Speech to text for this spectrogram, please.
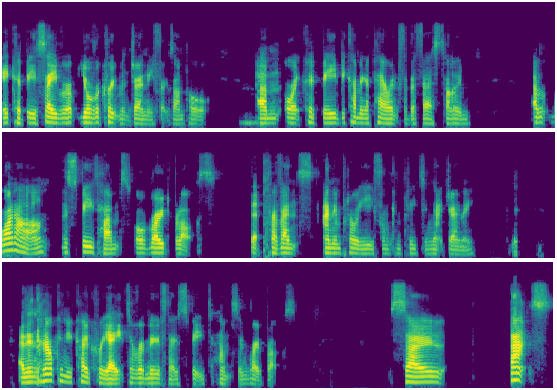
it could be, say, re- your recruitment journey, for example, um, or it could be becoming a parent for the first time. Um, what are the speed humps or roadblocks that prevents an employee from completing that journey? And then how can you co-create to remove those speed humps and roadblocks? So that's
